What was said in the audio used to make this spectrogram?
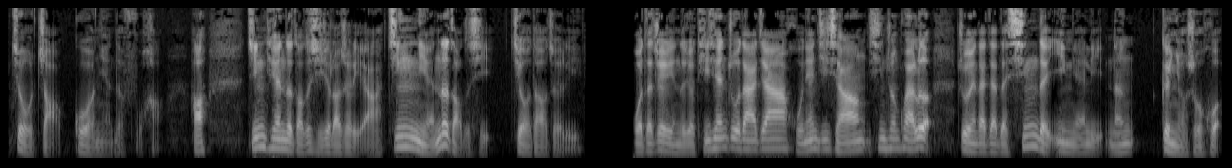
就找过年的符号。好，今天的早自习就到这里啊，今年的早自习就到这里。我在这里呢，就提前祝大家虎年吉祥，新春快乐！祝愿大家在新的一年里能更有收获。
